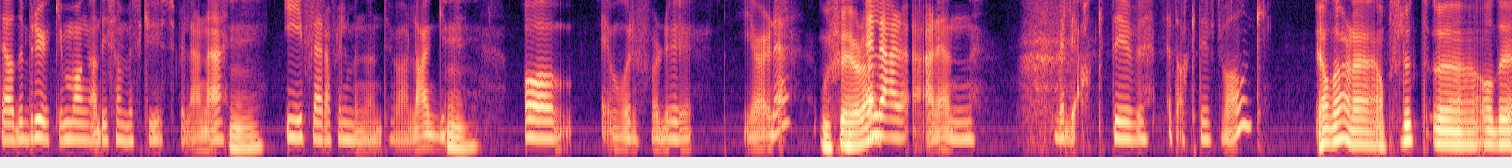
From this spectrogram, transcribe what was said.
det at du bruker mange av de samme skuespillerne mm, i flere av filmene du har lagd. mm. Og hvorfor du gjør det? Hvorfor jeg gjør det? Eller er er det en veldig aktiv, et aktivt valg? Ja, det er det absolutt. Eh, og det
